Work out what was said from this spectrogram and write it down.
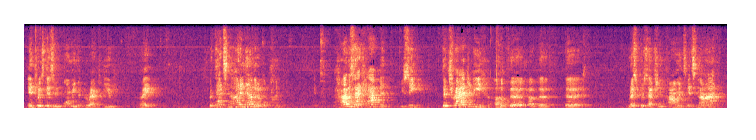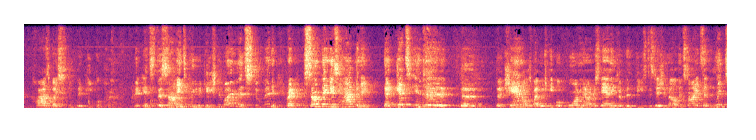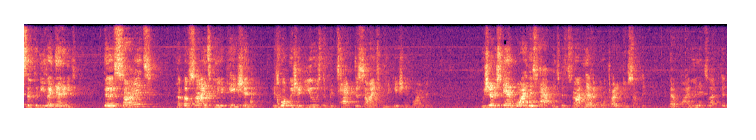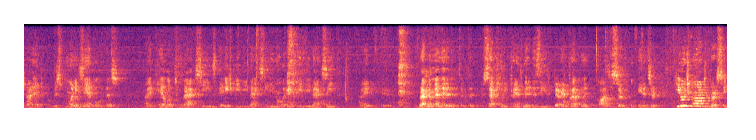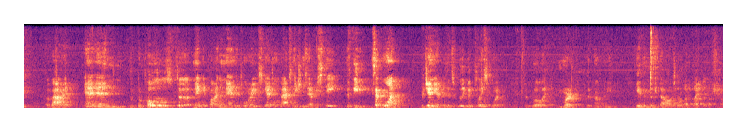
interest is in forming the correct view, right? But that's not inevitable. How does that happen? You see, the tragedy of the, of the, the risk perception commons, it's not caused by stupid people. It's the science communication environment, stupid, right? Something is happening that gets into the, the channels by which people form their understandings of the, these decision-relevant science that links them to these identities. The science of science communication is what we should use to protect the science communication environment. We should understand why this happens, because it's not inevitable, and try to do something. I have five minutes left to try to, just one example of this right? Tale of two vaccines, the HPV vaccine. You know the HPV vaccine, right? Recommended as a sexually transmitted disease, very prevalent, causes cervical cancer. Huge controversy about it. And proposals to make it part of the mandatory schedule of vaccinations, every state defeated, except one, Virginia, because it's a really good place for it to grow it. Merck, the company, gave them a million dollars to open it.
